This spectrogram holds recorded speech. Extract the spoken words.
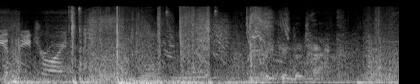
What droid. Break and attack.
